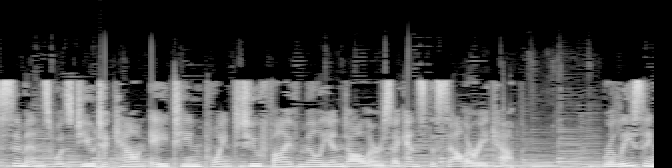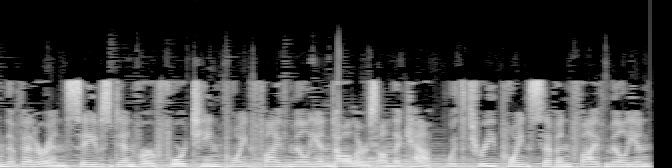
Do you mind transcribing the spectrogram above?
Simmons was due to count $18.25 million against the salary cap. Releasing the veteran saves Denver $14.5 million on the cap with $3.75 million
